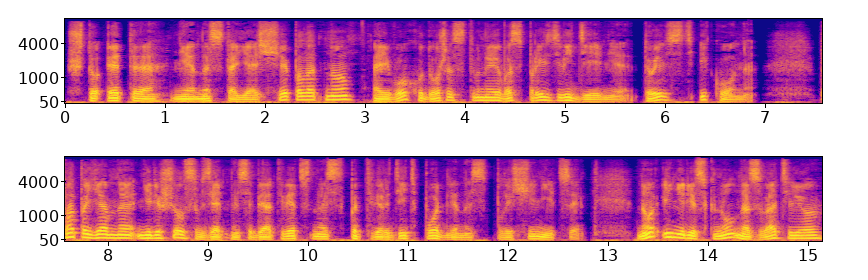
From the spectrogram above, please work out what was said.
что это не настоящее полотно, а его художественное воспроизведение, то есть икона. Папа явно не решился взять на себя ответственность подтвердить подлинность плащаницы, но и не рискнул назвать ее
